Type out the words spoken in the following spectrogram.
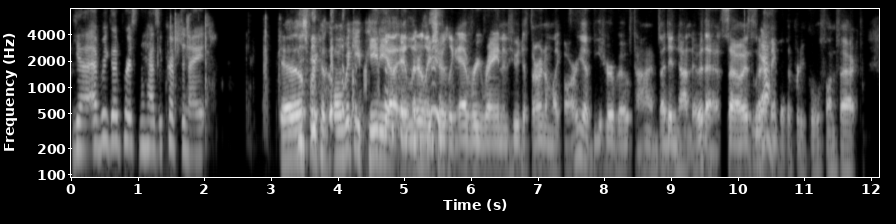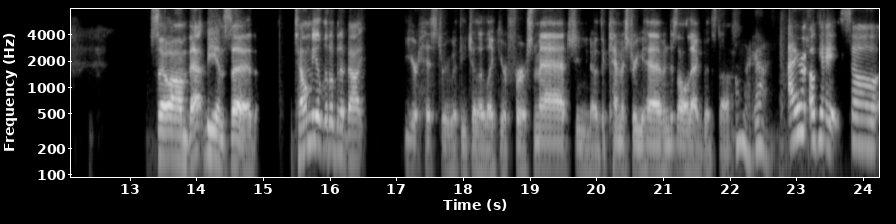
Yeah. Every good person has a kryptonite. Yeah, that's funny because on Wikipedia it literally shows like every reign and who dethroned. I'm like, Aria beat her both times. I did not know that. So it's like I think that's a pretty cool fun fact. So um that being said, tell me a little bit about your history with each other, like your first match and you know the chemistry you have and just all that good stuff. Oh my God. I, okay. So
